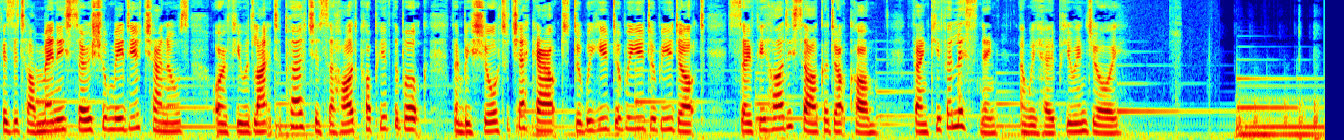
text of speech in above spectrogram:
visit our many social media channels, or if you would like to purchase a hard copy of the book, then be sure to check out www.sophiehardysaga.com. Thank you for listening, and we hope you enjoy. Thank you.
